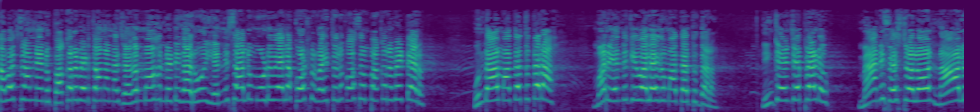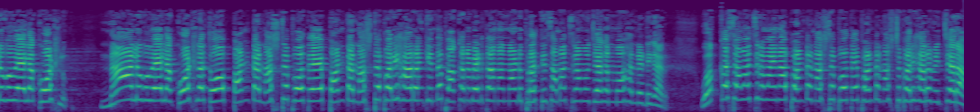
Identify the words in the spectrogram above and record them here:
సంవత్సరం నేను పక్కన పెడతానన్న జగన్మోహన్ రెడ్డి గారు ఎన్నిసార్లు మూడు వేల కోట్లు రైతుల కోసం పక్కన పెట్టారు? ఉందా మద్దతు ధర? మరి ఎందుకు ఇవ్వలేదు మద్దతు ధర? ఇంకేం చెప్పాడు? మేనిఫెస్టోలో నాలుగు వేల కోట్లు. నాలుగు వేల కోట్లతో పంట నష్టపోతే పంట నష్టపరిహారం కింద పక్కన పెట్టారు ప్రతి సంవత్సరము జగన్మోహన్ రెడ్డి గారు. ఒక్క సంవత్సరమైనా పంట నష్టపోతే పంట నష్టపరిహారం ఇచ్చారా?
